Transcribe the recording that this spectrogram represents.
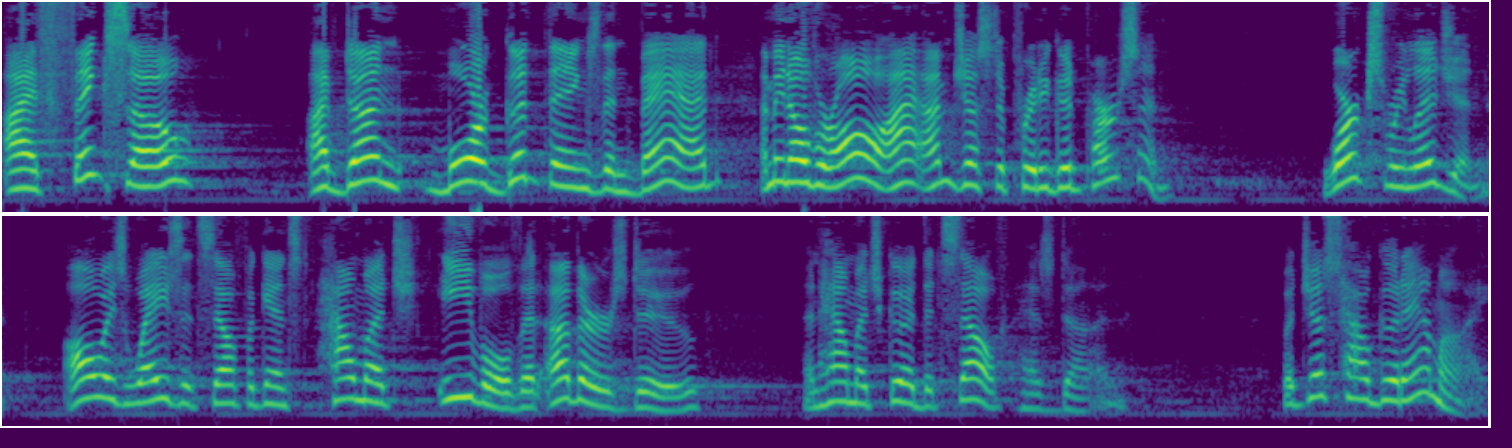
I think so? I've done more good things than bad. I mean, overall, I, am just a pretty good person. Works religion always weighs itself against how much evil that others do and how much good that self has done. But just how good am I?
